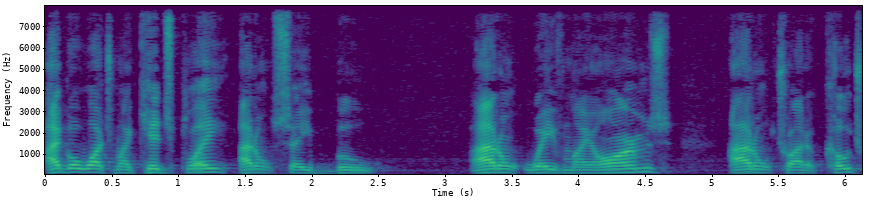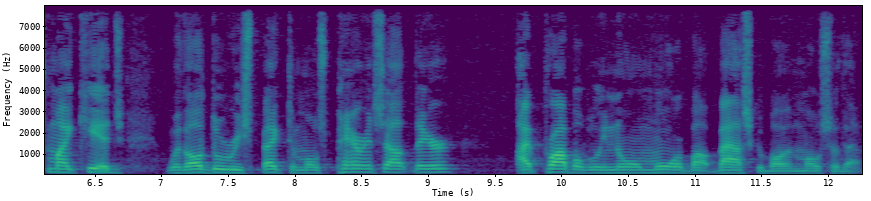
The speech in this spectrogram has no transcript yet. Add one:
I go watch my kids play. I don't say boo. I don't wave my arms. I don't try to coach my kids. With all due respect to most parents out there, I probably know more about basketball than most of them.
